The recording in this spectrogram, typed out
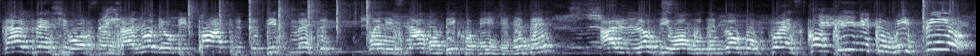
God bless you all, saints. I know there will be part to this message when it's now going to be communion. Amen? I love you all with the love of Christ. Continue to refill,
